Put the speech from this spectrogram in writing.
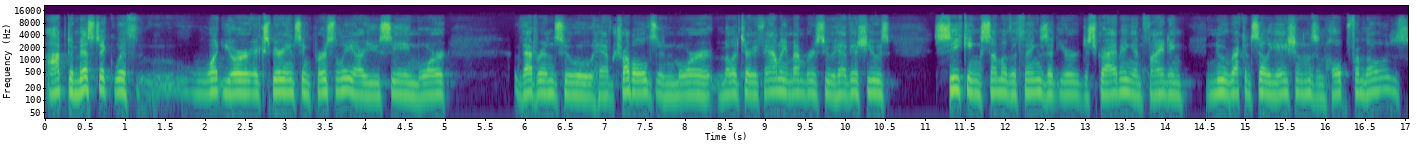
optimistic with what you're experiencing personally? Are you seeing more veterans who have troubles and more military family members who have issues seeking some of the things that you're describing and finding new reconciliations and hope from those?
